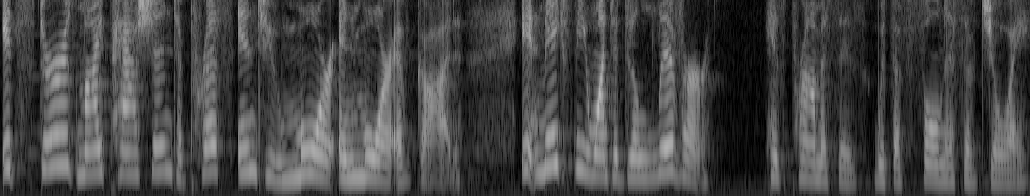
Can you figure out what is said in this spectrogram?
It stirs my passion to press into more and more of God. It makes me want to deliver His promises with the fullness of joy.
